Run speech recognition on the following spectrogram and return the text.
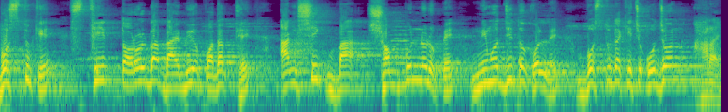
বস্তুকে স্থির, তরল বা বায়বীয় পদার্থে আংশিক বা সম্পূর্ণরূপে নিমজ্জিত করলে বস্তুটা কিছু ওজন হারায়।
